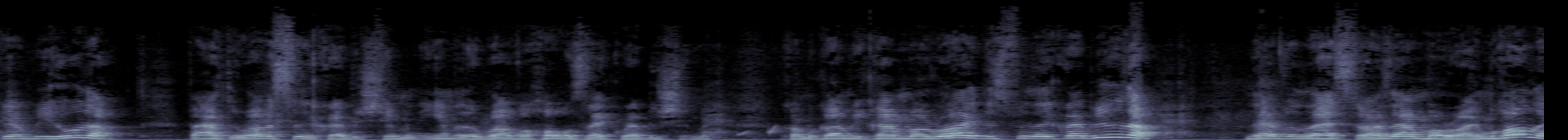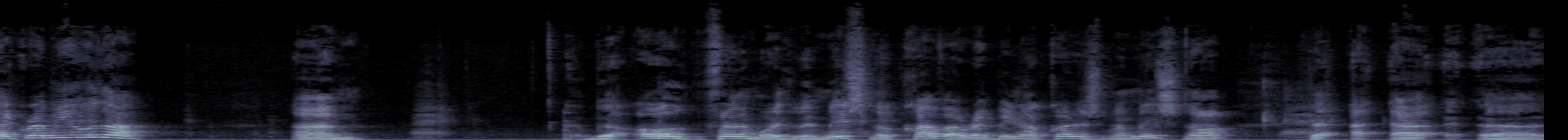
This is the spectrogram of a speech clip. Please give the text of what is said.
Rabbi. But the Rava like Rabbi Shimon, even the Rava holds like Rabbi Shimon. Come come become Moroi, this feel like Rabbi Yehuda. Nevertheless, the other Moroi hold like Rabbi Yehuda. Um, but oh, furthermore, the Mishnah cover Rabbi Kodesh Mishnah. The, uh, uh, uh,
